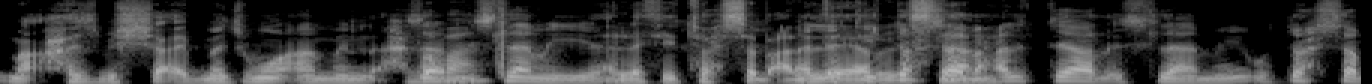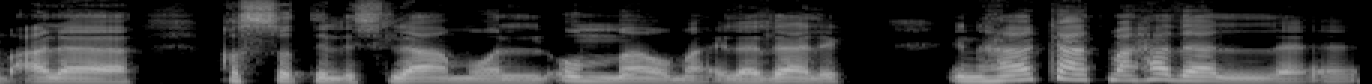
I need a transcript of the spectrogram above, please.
مع حزب الشعب مجموعة من الأحزاب طبعاً. الإسلامية التي تحسب على التيار التي تحسب الإسلامي على التيار الإسلامي وتحسب على قصة الإسلام والأمة وما إلى ذلك إنها كانت مع هذا ال-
